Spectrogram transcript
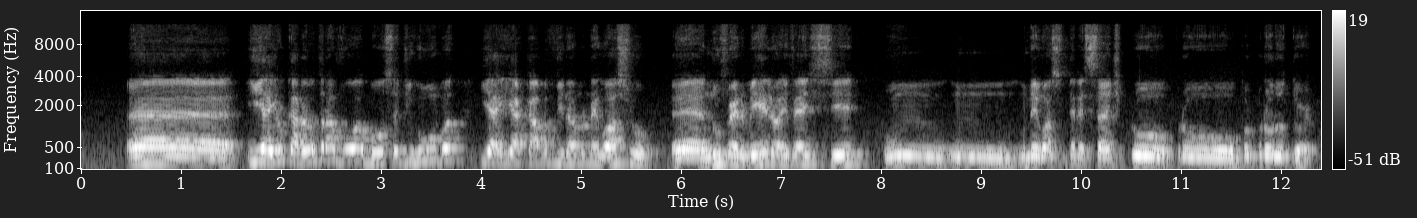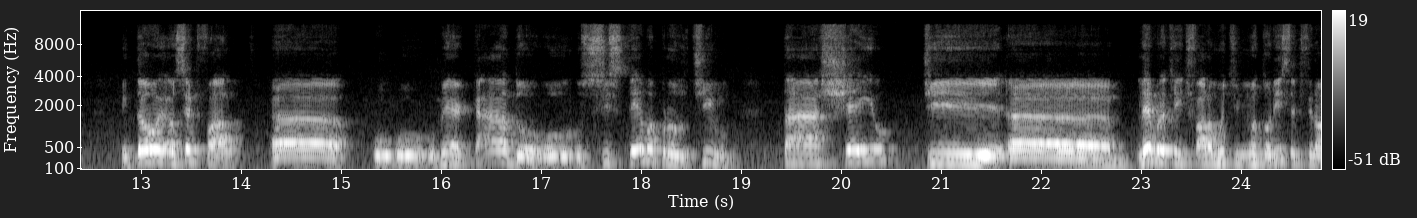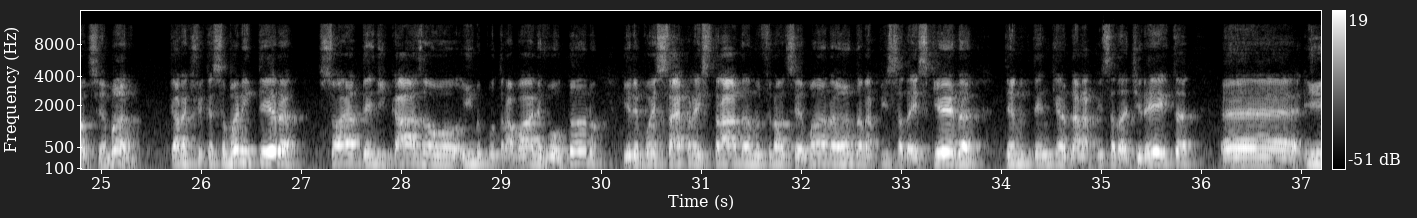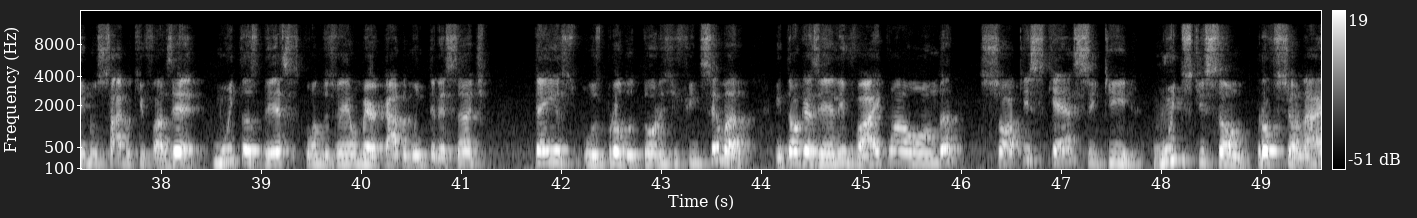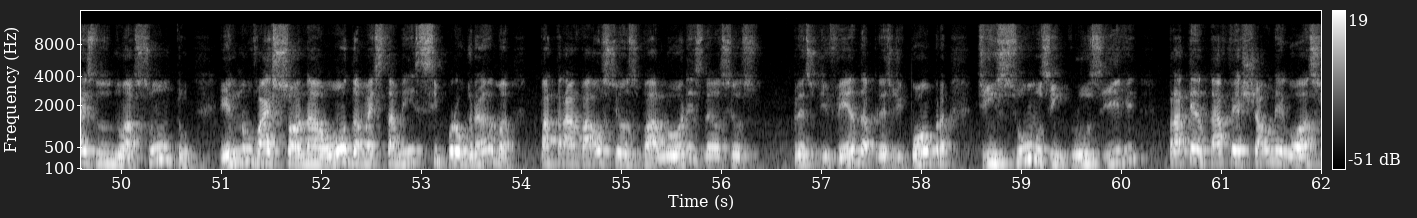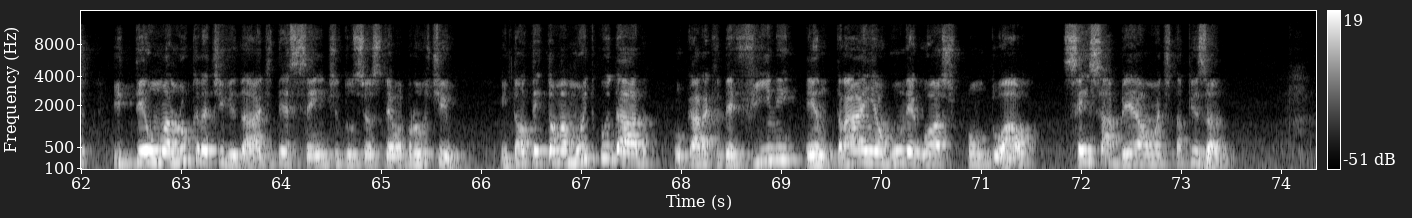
é, e aí o cara não travou, a bolsa derruba, e aí acaba virando um negócio é, no vermelho, ao invés de ser um, um, um negócio interessante para o pro, pro produtor. Então eu sempre falo, uh, o, o, o, mercado, o, o sistema produtivo está cheio de. Uh, lembra que a gente fala muito de motorista de final de semana? Cara que fica a semana inteira só dentro de casa ou indo para o trabalho voltando, e depois sai para a estrada no final de semana, anda na pista da esquerda, tendo, tendo que andar na pista da direita, é, e não sabe o que fazer. Muitas desses, quando vê um mercado muito interessante, tem os, os produtores de fim de semana. Então, quer dizer, ele vai com a onda, só que esquece que muitos que são profissionais no, assunto, ele não vai só na onda, mas também se programa para travar os seus valores, né, os seus preços de venda, preço de compra, de insumos, inclusive, para tentar fechar o negócio e ter uma lucratividade decente do seu sistema produtivo. Então tem que tomar muito cuidado o cara que define entrar em algum negócio pontual sem saber aonde está pisando.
